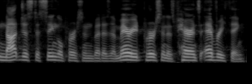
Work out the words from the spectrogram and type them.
not just a single person, but as a married person, as parents, everything.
